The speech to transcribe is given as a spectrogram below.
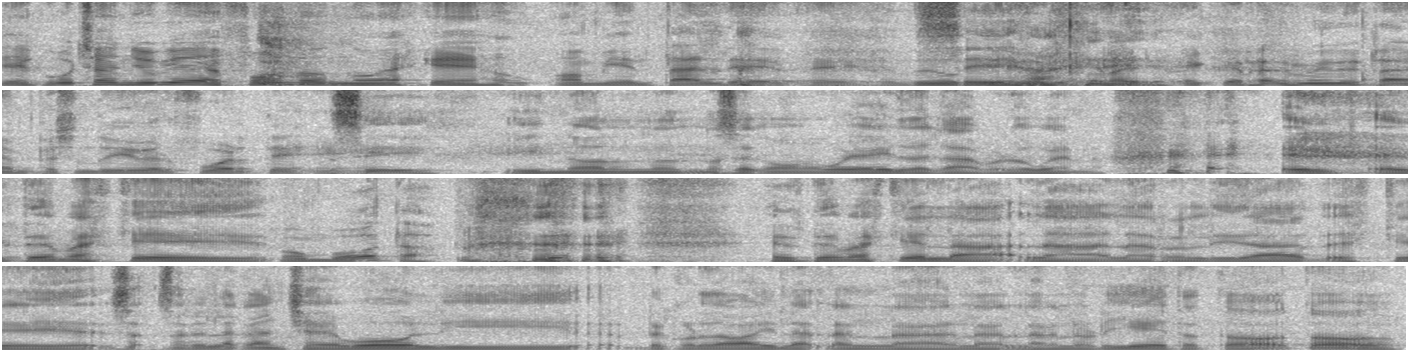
Si escuchan lluvia de fondo, no es que es ambiental de, eh, de sí, es, es, que realmente está empezando a llover fuerte. En, sí, y no, no, no, sé cómo voy a ir de acá, pero bueno. El, el tema es que... Con botas. el tema es que la, la, la realidad es que sale la cancha de boli, recordaba ahí la, la, la, la glorieta, todo, todo.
